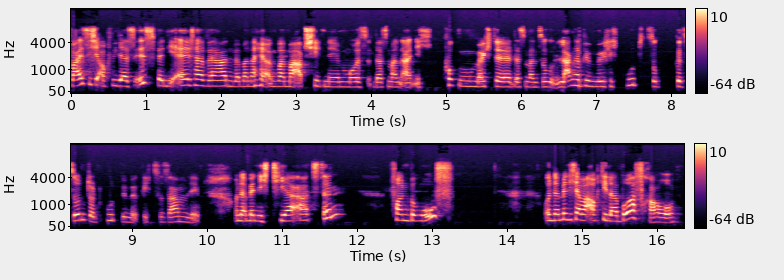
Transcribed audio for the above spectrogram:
weiß ich auch, wie das ist, wenn die älter werden, wenn man nachher irgendwann mal Abschied nehmen muss und dass man eigentlich gucken möchte, dass man so lange wie möglich gut, so gesund und gut wie möglich zusammenlebt. Und dann bin ich Tierärztin von Beruf. Und dann bin ich aber auch die Laborfrau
